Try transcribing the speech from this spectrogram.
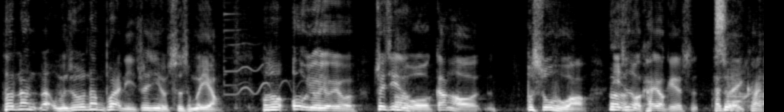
他说那那我们就说那不然你最近有吃什么药？他说哦有有有，最近我刚好不舒服啊，医生我开药给我吃。他就来一看，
